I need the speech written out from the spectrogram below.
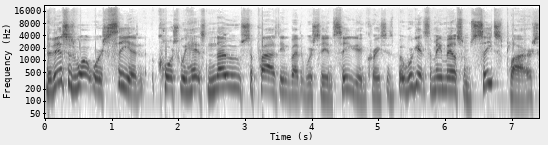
Now, this is what we're seeing. Of course, we had, it's no surprise to anybody that we're seeing seed increases, but we're getting some emails from seed suppliers.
